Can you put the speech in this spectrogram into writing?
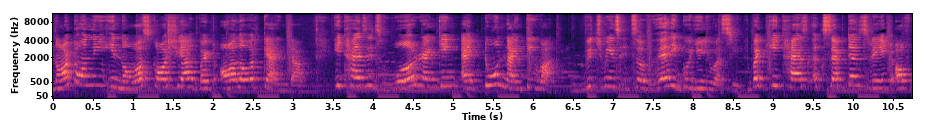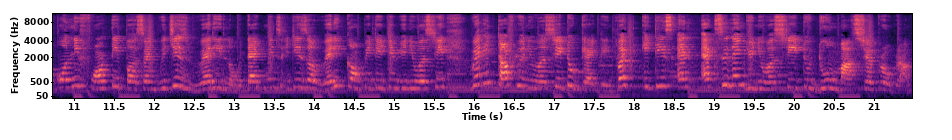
not only in Nova Scotia but all over Canada. It has its world ranking at 291 which means it's a very good university. But it has acceptance rate of only 40% which is very low. That means it is a very competitive university very tough university to get in. But it is an excellent university to do master program.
